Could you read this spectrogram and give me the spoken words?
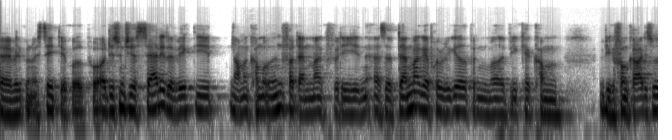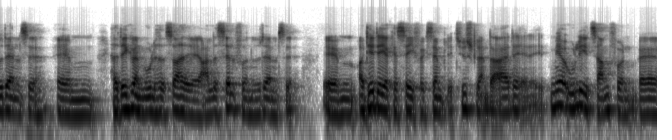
øh, hvilket universitet de har gået på. Og det synes jeg særligt er vigtigt, når man kommer uden for Danmark, fordi altså, Danmark er privilegeret på den måde, at vi kan komme vi kan få en gratis uddannelse. Øhm, havde det ikke været en mulighed, så havde jeg aldrig selv fået en uddannelse. Øhm, og det er det, jeg kan se for eksempel i Tyskland. Der er det et mere ulige samfund, hvad,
